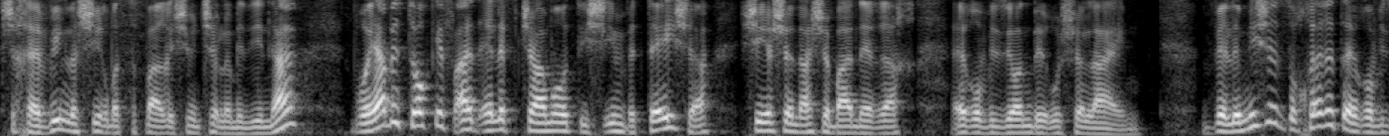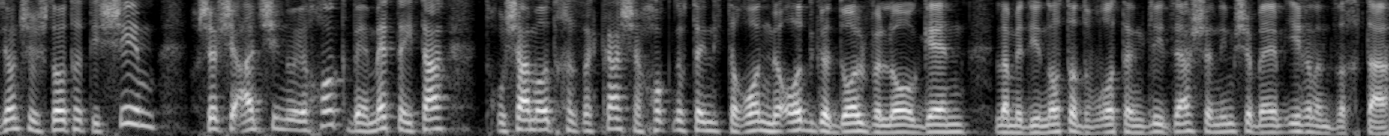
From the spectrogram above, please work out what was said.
שחייבים לשיר בשפה הרשמית של המדינה, והוא היה בתוקף עד 1999, שהיא השנה שבה נערך האירוויזיון בירושלים. ולמי שזוכר את האירוויזיון של שנות ה-90, אני חושב שעד שינוי החוק באמת הייתה תחושה מאוד חזקה שהחוק נותן יתרון מאוד גדול ולא הוגן למדינות הדוברות אנגלית. זה השנים שבהם אירלנד זכתה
